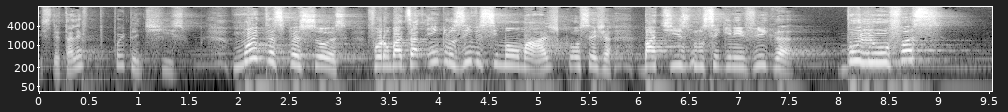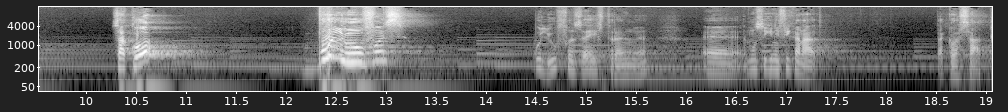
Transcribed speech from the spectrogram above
Esse detalhe é importantíssimo. Muitas pessoas foram batizadas, inclusive Simão Mágico, ou seja, batismo não significa bulhufas. Sacou? Bulhufas. Bulhufas é estranho, né? É, não significa nada. Tecla SAP.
